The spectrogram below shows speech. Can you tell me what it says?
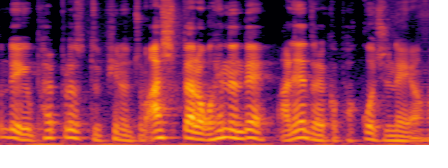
근데 이거 8 플러스 2P는 좀 아쉽다라고 했는데 안 해도 될 거 바꿔주네요.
